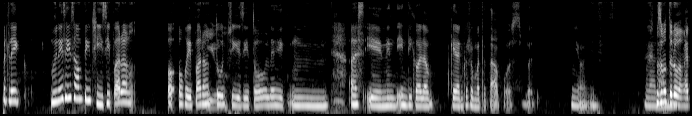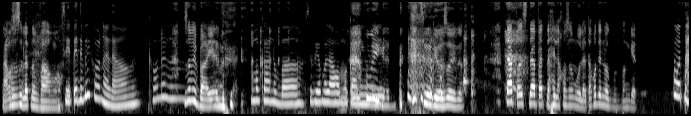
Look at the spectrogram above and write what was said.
But like, when I say something cheesy, parang, oh, okay, parang Ew. too cheesy to. Like, mm, as in, hindi, hindi ko alam kailan ko siya matatapos. But, yun. Wala Gusto mo tulungan kita? Ako susulat ng vow mo. Si, pwede ba ikaw na lang? Ikaw na lang. Gusto may bayad. Magkano ba? Sabihan mo lang ako magkano yung oh my. God. Seryoso, eh, no? Tapos, dapat dahil ako sumulat, ako din magbabanggit. Puta.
